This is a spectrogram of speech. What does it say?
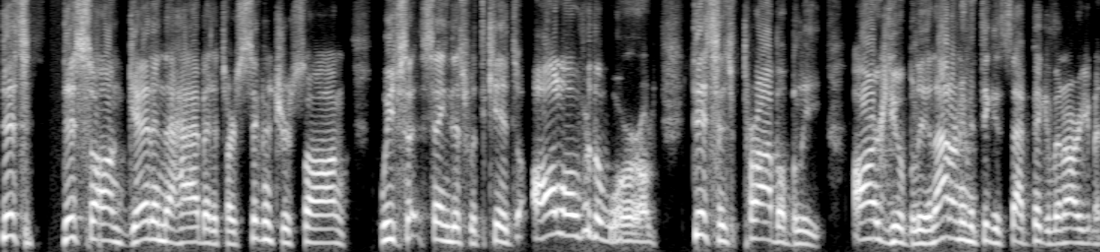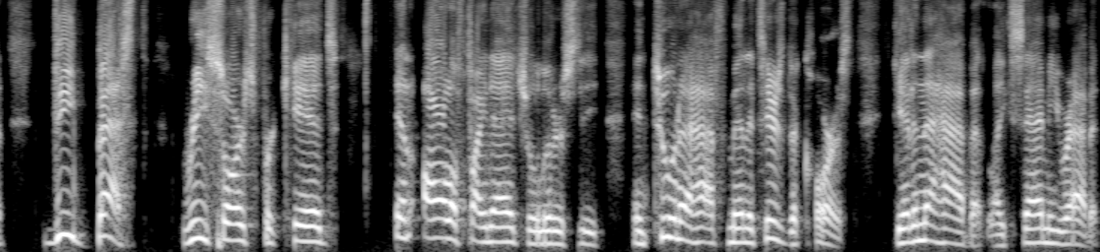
This this song, Get in the Habit, it's our signature song. We've sang this with kids all over the world. This is probably, arguably, and I don't even think it's that big of an argument, the best resource for kids in all of financial literacy in two and a half minutes. Here's the chorus Get in the habit, like Sammy Rabbit,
